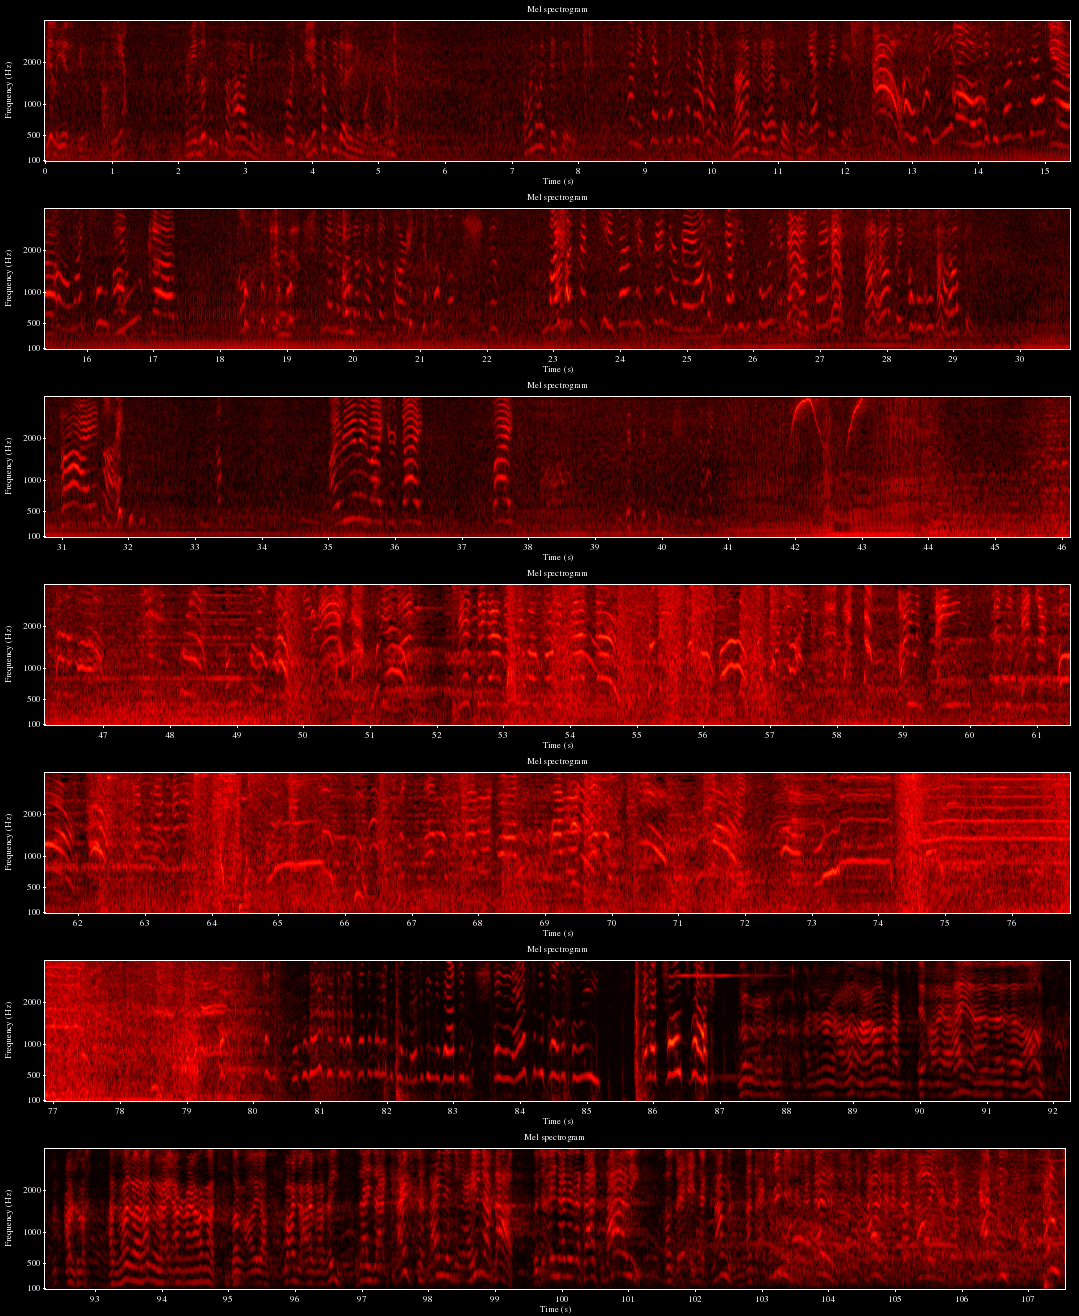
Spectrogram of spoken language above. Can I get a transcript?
really is a beautiful car. Yeah. I mean, look at this mahogany. Gorgeous. You just don't see that anymore, you know? No. I wonder what this is. Honey, careful, that's a cigarette lighter. No, I don't think they had those then. Yes, they did. Ow! Oh, honey! Oh! Did you burn yourself? Yeah! Oh, I told you! Oh, God! Oh, no, no, no, Oh. no, no, no, sorry. My I- husband, he burned his finger, ma'am. Yeah, he was cooling and then he was waving. Deb! Not helping! Oh, oh, oh, Not sorry. helping! Hi! I really like your dike! Bike! truck. Zij zijn krijgsgevangenen in Hidaka. Ze in de klas Mali. Ze in de klang, als er schieten ze de kellen, in de kade, de klas Ali, als er nazi's, als soms,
